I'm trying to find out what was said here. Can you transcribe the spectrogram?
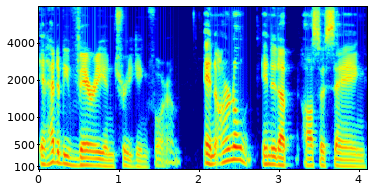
It had to be very intriguing for him. And Arnold ended up also saying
